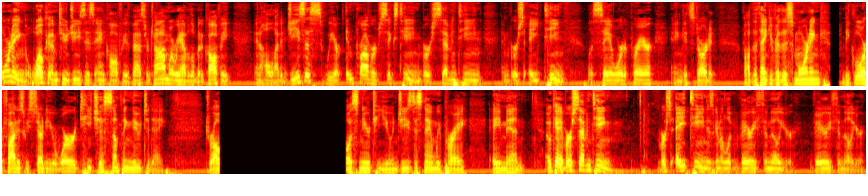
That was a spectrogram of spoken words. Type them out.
Morning. Welcome to Jesus and Coffee with Pastor Tom, where we have a little bit of coffee and a whole lot of Jesus. We are in Proverbs 16, verse 17 and verse 18. Let's say a word of prayer and get started. Father, thank you for this morning. Be glorified as we study your word. Teach us something new today. Draw us near to you. In Jesus' name we pray. Amen. Okay, verse 17. Verse 18 is going to look very familiar. Very familiar.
